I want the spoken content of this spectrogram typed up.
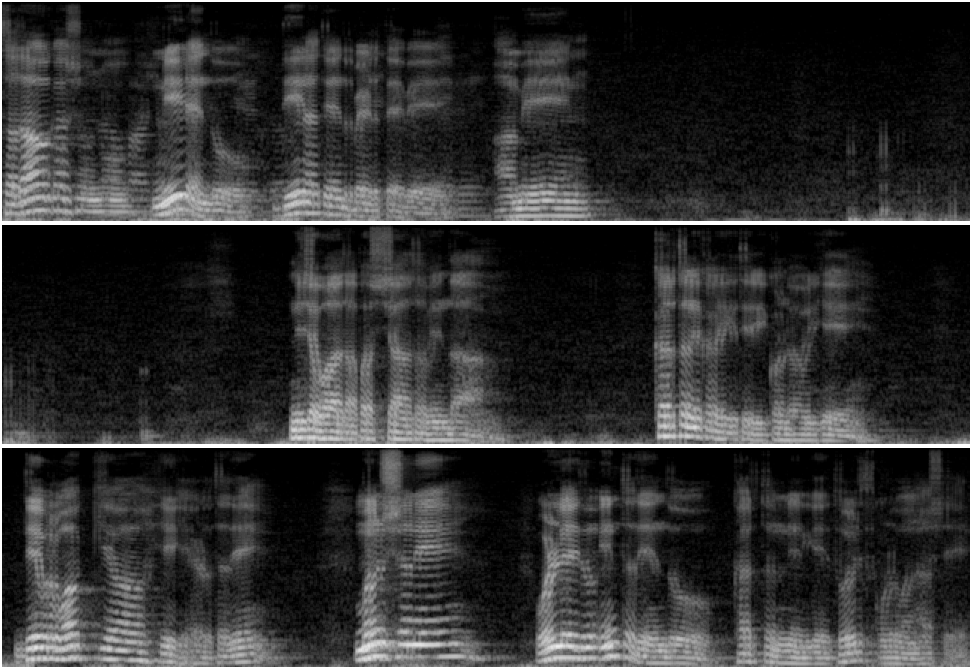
ಸದಾವಕಾಶವನ್ನು ನೀಡೆಂದು ದೀನತೆಯಿಂದ ಬೇಡುತ್ತೇವೆ. ಆಮೇನ್ ನಿಜವಾದ ಪಶ್ಚಾತ್ತದಿಂದ ಕರ್ತನ ಕಡೆಗೆ ತಿರುಗಿಕೊಂಡವರಿಗೆ ದೇವರ ವಾಕ್ಯ ಹೀಗೆ ಹೇಳುತ್ತದೆ? ಮನುಷ್ಯನೇ, ಒಳ್ಳೆಯದು ಇಂಥದೆ ಎಂದು ಕರ್ತನು ನಿನಗೆ ತೋರಿಸಿಕೊಡುವನಷ್ಟೇ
